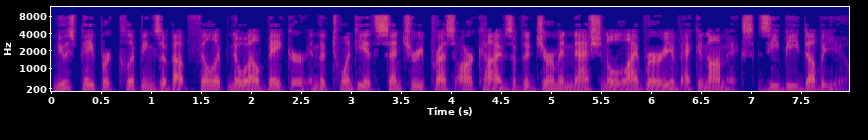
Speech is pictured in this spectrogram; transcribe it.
Newspaper clippings about Philip Noel Baker in the 20th Century Press Archives of the German National Library of Economics ZBW.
